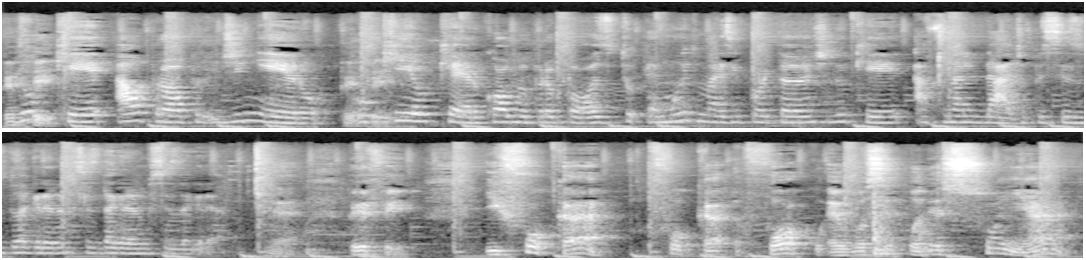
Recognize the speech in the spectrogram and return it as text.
do Perfeito. que ao próprio dinheiro. Perfeito. O que eu quero, qual o meu propósito, é muito mais importante do que a finalidade. Eu preciso da grana, eu preciso da grana, eu preciso da grana. É, perfeito. E focar, focar, foco é você poder sonhar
